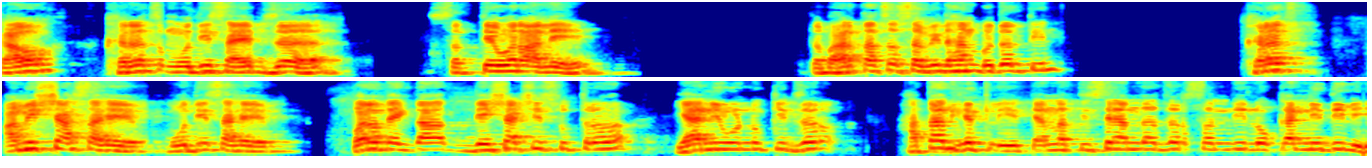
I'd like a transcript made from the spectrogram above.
का हो? खरंच मोदी साहेब जर सत्तेवर आले तर भारताचं संविधान बदलतील? खरंच अमित शाह साहेब मोदी साहेब परत एकदा देशाची सूत्र या निवडणुकीत जर हातात घेतली त्यांना तिसऱ्यांदा जर संधी लोकांनी दिली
